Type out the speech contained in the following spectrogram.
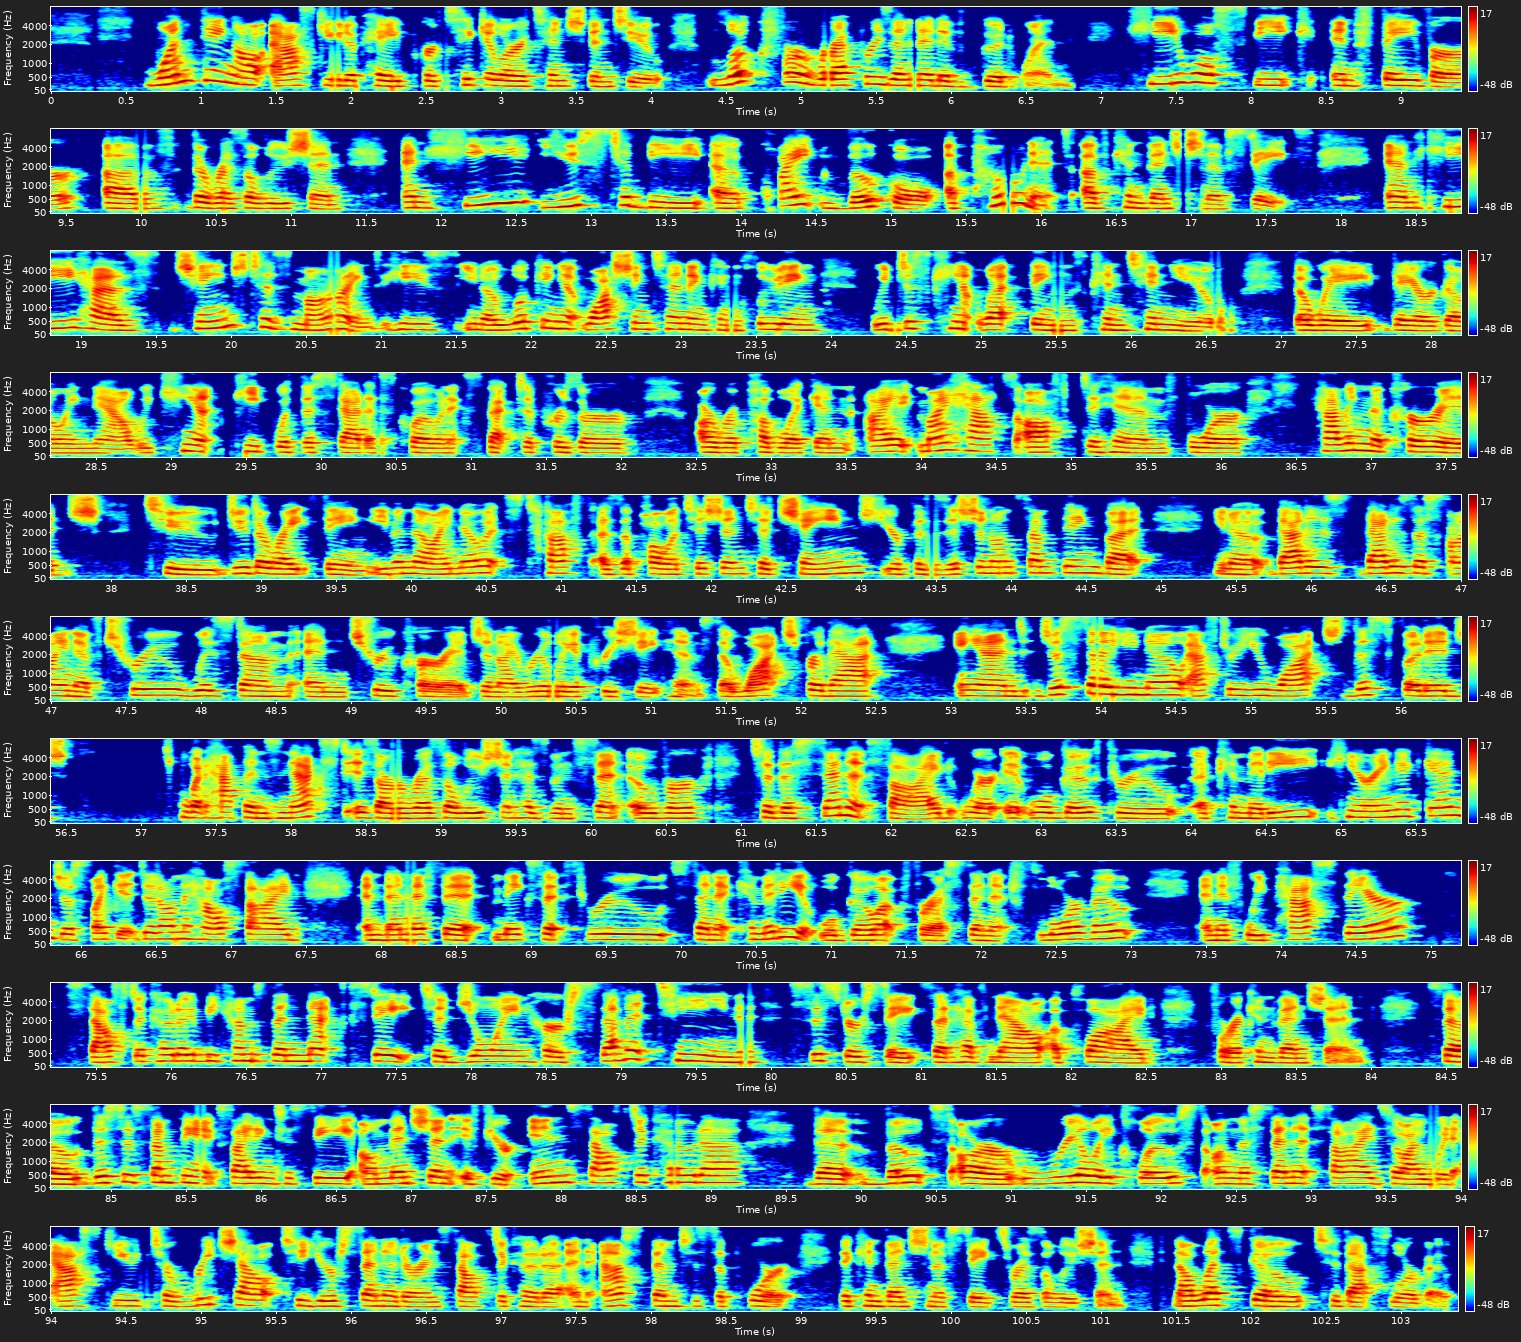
One thing I'll ask you to pay particular attention to look for Representative Goodwin. He will speak in favor of the resolution. And he used to be a quite vocal opponent of Convention of States and he has changed his mind he's you know looking at washington and concluding we just can't let things continue the way they are going now. We can't keep with the status quo and expect to preserve our republic. And I my hat's off to him for having the courage to do the right thing even though I know it's tough as a politician to change your position on something, but you know that is that is a sign of true wisdom and true courage and i really appreciate him so watch for that and just so you know, after you watch this footage, what happens next is our resolution has been sent over to the Senate side where it will go through a committee hearing again, just like it did on the House side. And then if it makes it through Senate committee, it will go up for a Senate floor vote. And if we pass there, South Dakota becomes the next state to join her 17 sister states that have now applied for a convention. So, this is something exciting to see. I'll mention if you're in South Dakota, the votes are really close on the Senate side. So, I would ask you to reach out to your senator in South Dakota and ask them to support the Convention of States resolution. Now, let's go to that floor vote.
